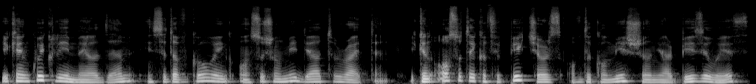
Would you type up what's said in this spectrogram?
you can quickly email them instead of going on social media to write them. You can also take a few pictures of the commission you are busy with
